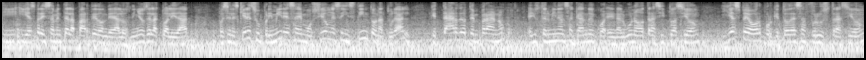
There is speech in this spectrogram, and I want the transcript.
y, es precisamente la parte donde a los niños de la actualidad pues se les quiere suprimir esa emoción, ese instinto natural, que tarde o temprano ellos terminan sacando en, alguna otra situación y es peor porque toda esa frustración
